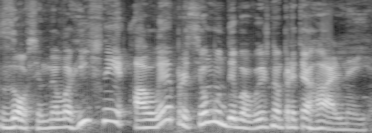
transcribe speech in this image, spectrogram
зовсім нелогічний, але при цьому дивовижно притягальний.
